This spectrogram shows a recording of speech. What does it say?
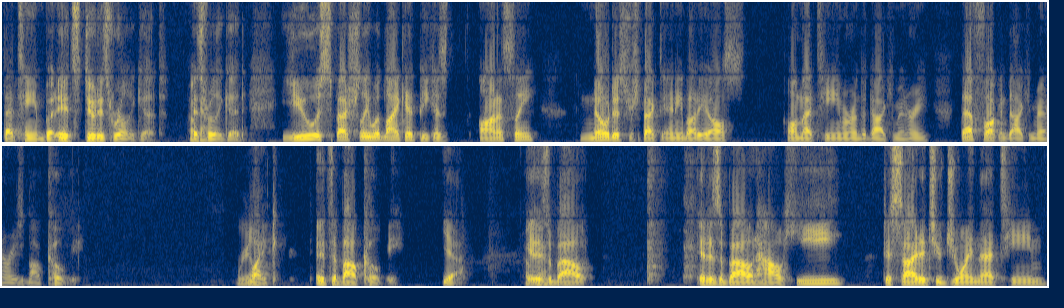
that team. But it's dude, it's really good. It's really good. You especially would like it because honestly, no disrespect to anybody else on that team or in the documentary. That fucking documentary is about Kobe. really. Like it's about Kobe. Yeah. It Okay. is about it is about how he decided to join that team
